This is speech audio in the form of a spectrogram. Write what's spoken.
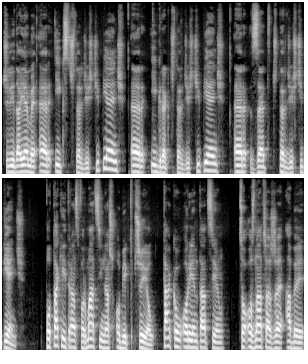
Czyli dajemy rx45, ry45, rz45. Po takiej transformacji nasz obiekt przyjął taką orientację, co oznacza, że aby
